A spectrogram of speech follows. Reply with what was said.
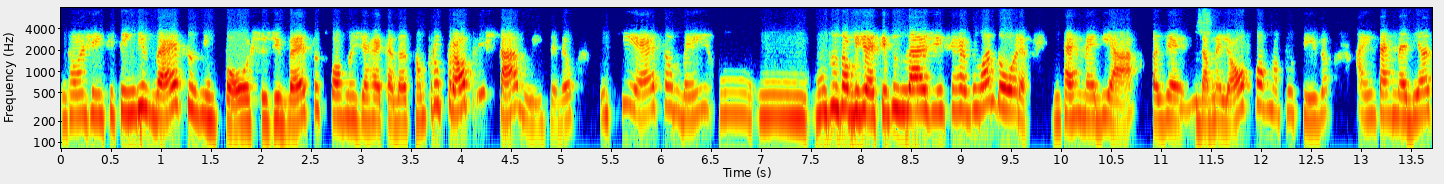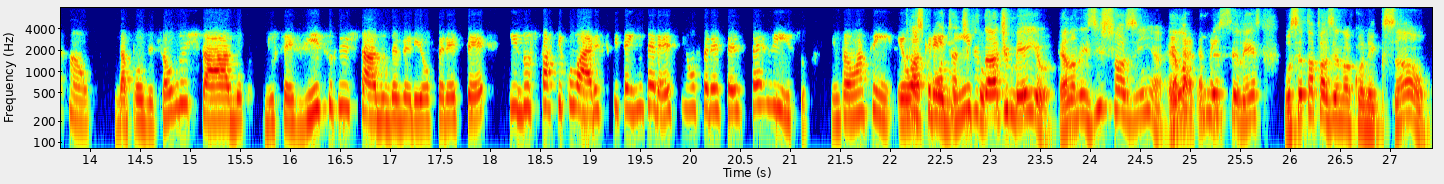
Então, a gente tem diversos impostos, diversas formas de arrecadação para o próprio Estado, entendeu? O que é também um, um, um dos objetivos da agência reguladora, intermediar, fazer da melhor forma possível a intermediação da posição do Estado, do serviço que o Estado deveria oferecer e dos particulares que têm interesse em oferecer esse serviço. Então, assim, eu Transporte acredito... atividade meio, ela não existe sozinha, ela por excelência. Você está fazendo uma conexão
